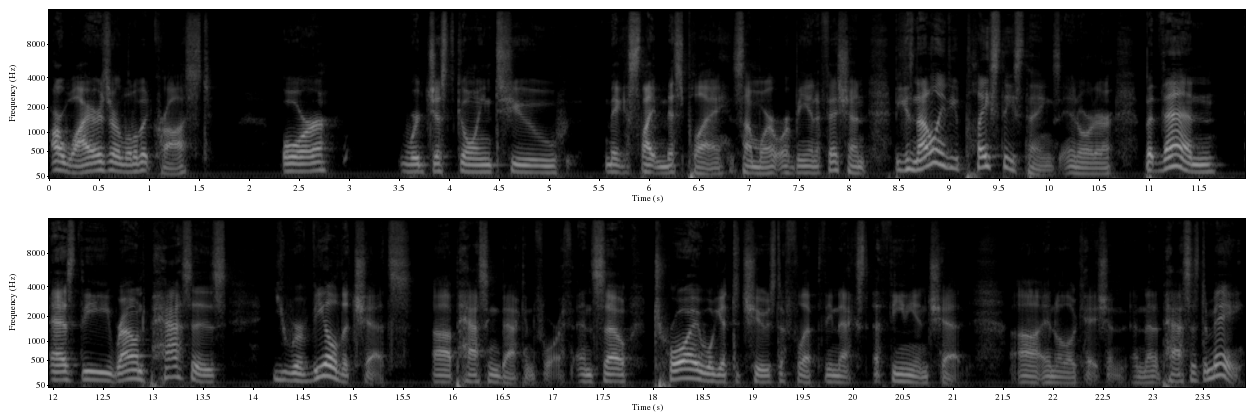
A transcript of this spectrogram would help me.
our wires are a little bit crossed, or we're just going to make a slight misplay somewhere or be inefficient. Because not only do you place these things in order, but then as the round passes, you reveal the chits. Uh, passing back and forth. And so Troy will get to choose to flip the next Athenian chit uh, in a location, and then it passes to me.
